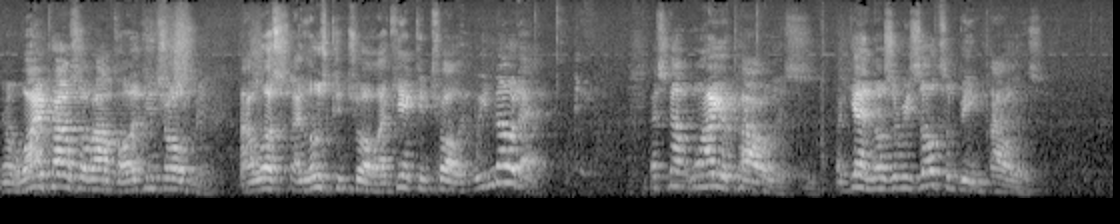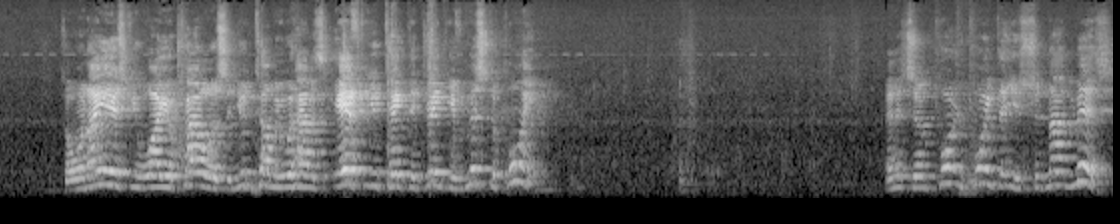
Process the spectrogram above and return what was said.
You know, why powerless of alcohol? It controls me. I lost, I lose control. I can't control it. We know that. That's not why you're powerless. Again, those are results of being powerless. So when I ask you why you're powerless and you tell me what happens after you take the drink, you've missed the point. And it's an important point that you should not miss.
